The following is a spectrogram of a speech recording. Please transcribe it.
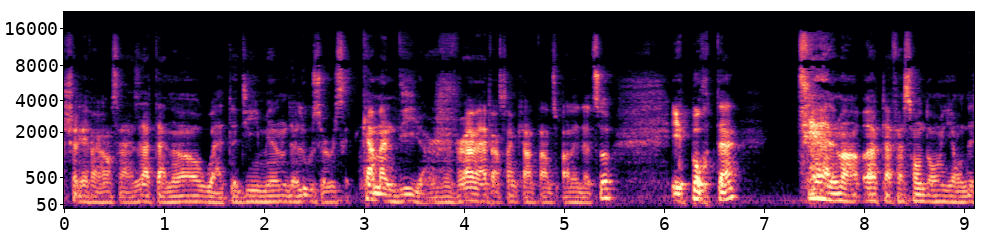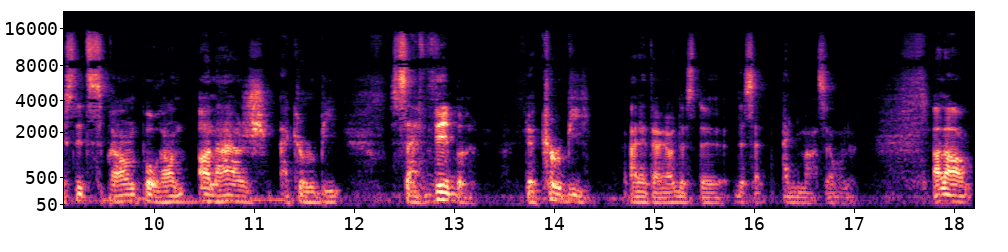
fais référence à Zatanna ou à The Demon, The Losers, Kamandi, a jamais personne qui a entendu parler de ça. Et pourtant, tellement hot la façon dont ils ont décidé de s'y prendre pour rendre hommage à Kirby. Ça vibre le Kirby à l'intérieur de, de cette animation-là. Alors,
